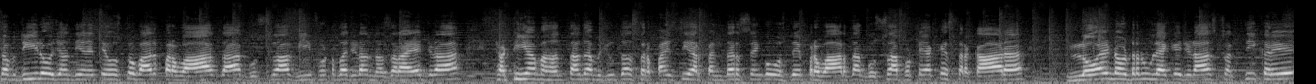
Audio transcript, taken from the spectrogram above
ਤਬਦੀਲ ਹੋ ਜਾਂਦੀਆਂ ਨੇ ਤੇ ਉਸ ਤੋਂ ਬਾਅਦ ਪਰਿਵਾਰ ਦਾ ਗੁੱਸਾ 20 ਫੁੱਟ ਦਾ ਜਿਹੜਾ ਨਜ਼ਰ ਆਇਆ, ਜਿਹੜਾ ਠੱਠੀਆਂ ਮਹੰਤਾਂ ਦਾ ਮੌਜੂਦਾ ਸਰਪੰਚ ਸੀ ਹਰਪਿੰਦਰ ਸਿੰਘ, ਉਸ ਦੇ ਪਰਿਵਾਰ ਦਾ ਗੁੱਸਾ ਫੁੱਟਿਆ ਕਿ ਸਰਕਾਰ ਲਾਅ ਐਂਡ ਆਰਡਰ ਨੂੰ ਲੈ ਕੇ ਜਿਹੜਾ ਸਖਤੀ ਕਰੇ,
